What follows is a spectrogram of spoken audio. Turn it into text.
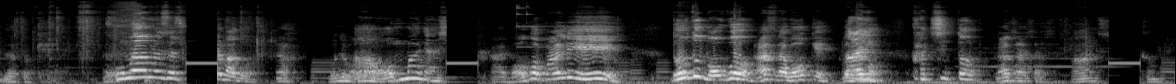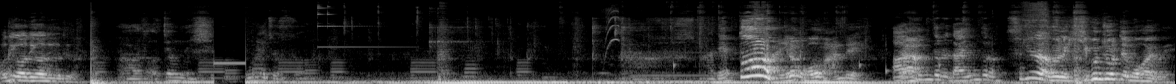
내가 떠올게. 고마우면서 받아. 야 먼저 아 먹어. 엄마냐. 씨. 아 먹어 빨리. 너도 먹어. 알았어 나 먹을게. 너 나 이- 먹어. 같이 떠. 알았어 알았어 알았어. 아 씨. 그럼 어디가 어디가 어디가 어디가. 아 너 때문에 씨 우울해졌어. 아 냅둬. 아 이런 거 먹으면 안 돼. 아 야 힘들어 나 힘들어. 술이나 원래 기분 좋을 때 먹어야 돼.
